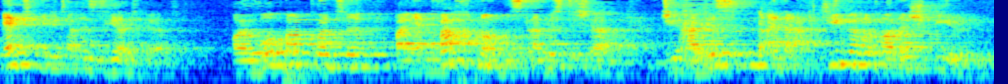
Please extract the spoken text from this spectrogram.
entmilitarisiert wird. Europa könnte bei Entwaffnung islamistischer Dschihadisten eine aktivere Rolle spielen.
